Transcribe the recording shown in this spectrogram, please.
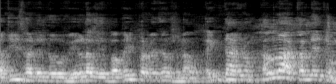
ਅੱਜ ਵੀ ਸਾਡੇ ਲੋਕ ਵਿਰਲਾ ਹੋਏ ਬਾਬਾ ਜੀ ਪ੍ਰਵਚਨ ਸੁਣਾਓ। ਇਦਾਂ ਇਹਨੂੰ ਕੱਲਾ ਕੱਲੇ ਚੋਂ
